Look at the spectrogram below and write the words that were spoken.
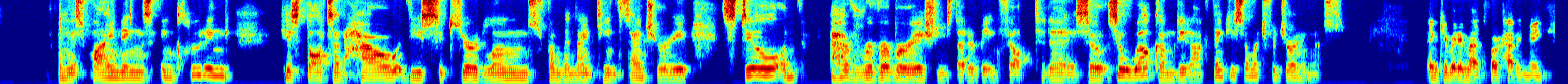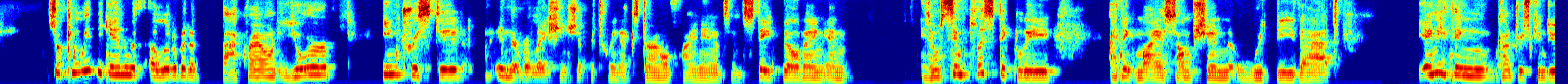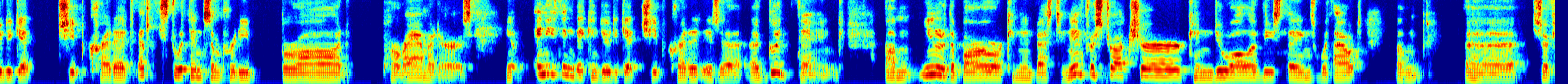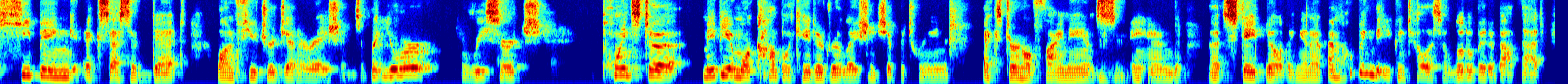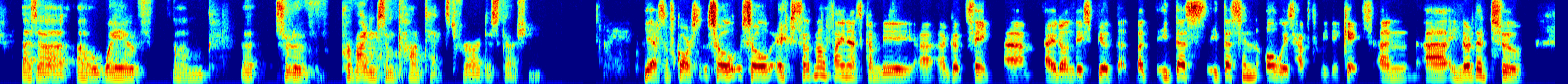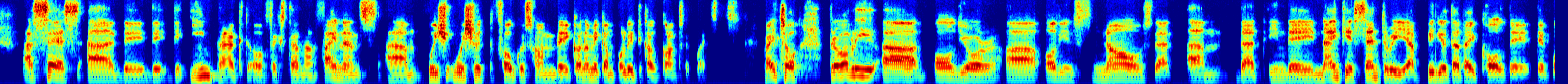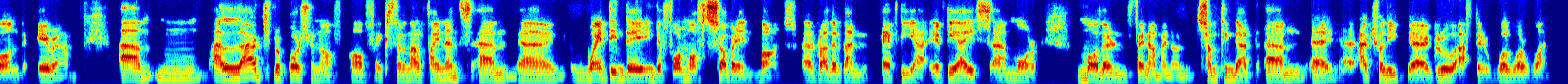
and his findings, including his thoughts on how these secured loans from the 19th century still um, have reverberations that are being felt today. So, so welcome, Didac. Thank you so much for joining us. Thank you very much for having me. So, can we begin with a little bit of background? You're interested in the relationship between external finance and state building. And, you know, simplistically, I think my assumption would be that anything countries can do to get cheap credit, at least within some pretty broad parameters. You know, anything they can do to get cheap credit is a, a good thing. Um, you know, the borrower can invest in infrastructure, can do all of these things without um, uh, sort of heaping excessive debt on future generations. But your research points to maybe a more complicated relationship between external finance mm-hmm. and uh, state building. And I, am hoping that you can tell us a little bit about that as a, a way of um, uh, sort of providing some context for our discussion. Yes, of course. So, so external finance can be a, a good thing. Um, I don't dispute that, but it does. It doesn't always have to be the case. And uh, in order to assess uh, the, the, the, impact of external finance, um, we, sh- we should focus on the economic and political consequences right? So probably uh, all your uh, audience knows that um, that in the 19th century, a period that I call the, the bond era, um, a large proportion of, of external finance um, uh, went in the in the form of sovereign bonds uh, rather than FDI. FDI is a more modern phenomenon, something that um, uh, actually uh, after World War One.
